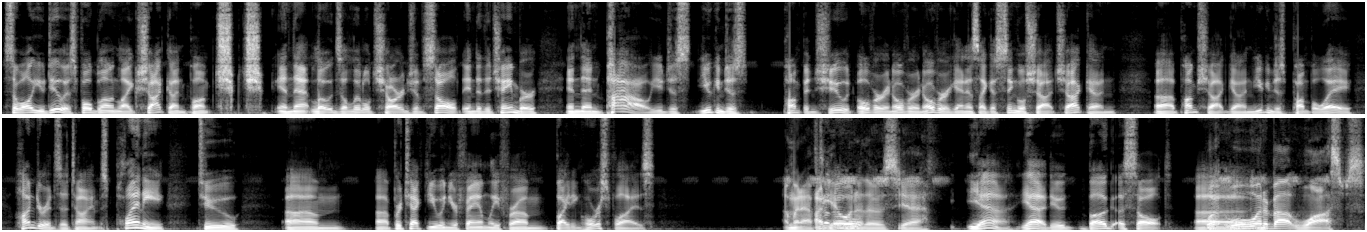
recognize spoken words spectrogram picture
So all you do is full blown like shotgun pump, and that loads a little charge of salt into the chamber, and then pow! You just you can just pump and shoot over and over and over again. It's like a single shot shotgun, uh, pump shotgun. You can just pump away hundreds of times, plenty to um, uh, protect you and your family from biting horseflies. I'm gonna have to get one of those. Yeah. Yeah, yeah, dude. Bug assault. Uh, What, well, what about wasps?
